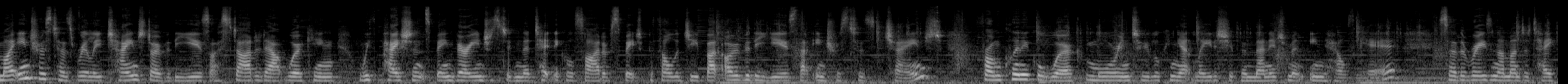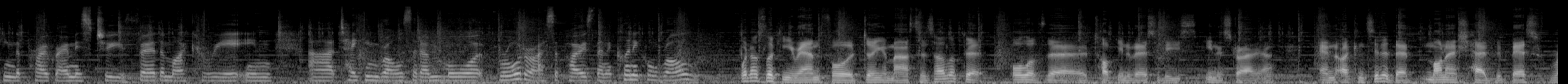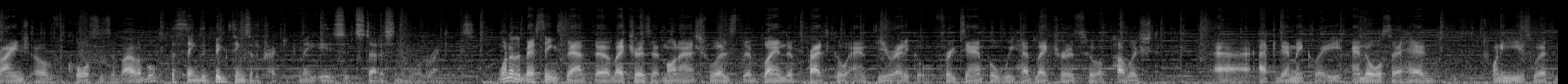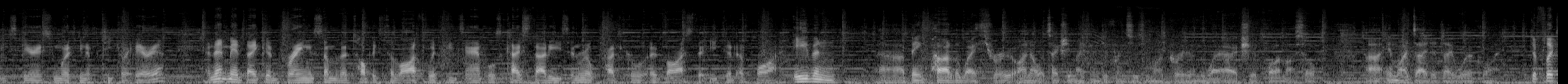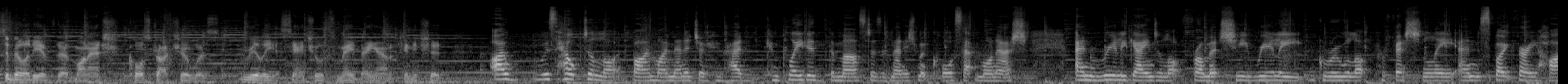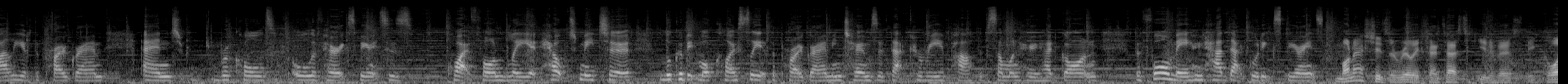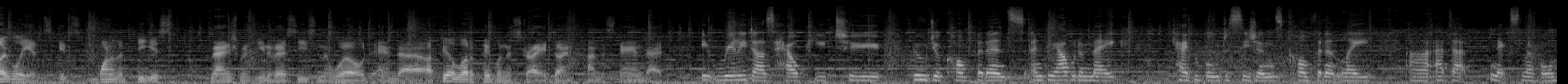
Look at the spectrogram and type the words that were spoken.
My interest has really changed over the years. I started out working with patients being very interested in the technical side of speech pathology but over the years that interest has changed from clinical work more into looking at leadership and management in healthcare. So the reason I'm undertaking the program is to further my career in uh, taking roles that are more broader I suppose than a clinical role. When I was looking around for doing a Masters I looked at all of the top universities in Australia and I considered that Monash had the best range of courses available. The thing, the big things that attracted me is its status in the world rankings. One of the best things about the lecturers at Monash was the blend of practical and theoretical. For example, we had lecturers who are published uh, academically and also had 20 years worth of experience in working in a particular area and that meant they could bring some of the topics to life with examples, case studies and real practical advice that you could apply. Even uh, being part of the way through, I know it's actually making differences in my career and the way I actually apply myself uh, in my day-to-day -day work life. The flexibility of the Monash course structure was really essential to me being able to finish it. I was helped a lot by my manager who had completed the Masters of Management course at Monash and really gained a lot from it. She really grew a lot professionally and spoke very highly of the program and recalled all of her experiences quite fondly. It helped me to look a bit more closely at the program in terms of that career path of someone who had gone before me, who'd had that good experience. Monash is a really fantastic university. Globally, it's, it's one of the biggest management universities in the world and uh, I feel a lot of people in Australia don't understand that. It really does help you to build your confidence and be able to make capable decisions confidently uh, at that next level.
